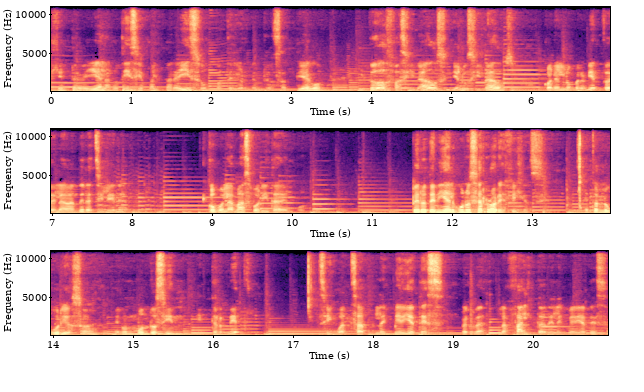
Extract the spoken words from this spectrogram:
gente veía la noticia en Valparaíso, posteriormente en Santiago, y todos fascinados y alucinados con el nombramiento de la bandera chilena como la más bonita del mundo. Pero tenía algunos errores, fíjense. Esto es lo curioso, ¿eh? en un mundo sin internet, sin WhatsApp, la inmediatez, ¿verdad? La falta de la inmediatez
